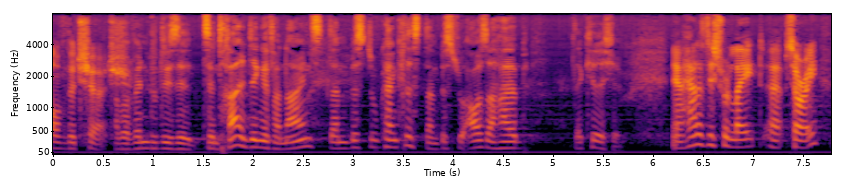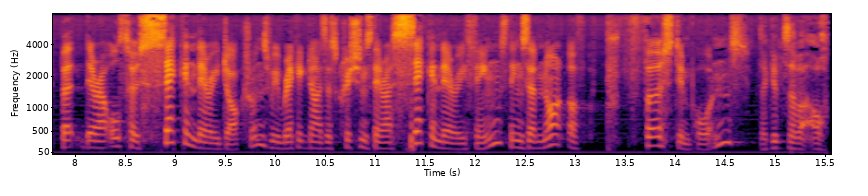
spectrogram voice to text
of the church. Aber wenn du diese zentralen Dinge verneinst, dann bist du kein Christ, dann bist du außerhalb der Kirche. Now, how does this relate? Uh, sorry, but there are also secondary doctrines. We recognize as Christians there are secondary things, things that are not of first importance, Da gibt es aber auch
